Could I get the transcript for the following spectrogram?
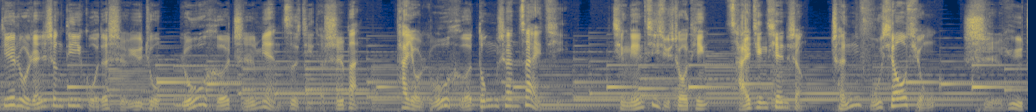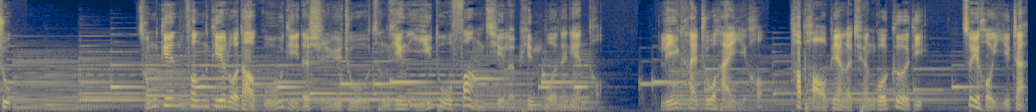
跌入人生低谷的史玉柱如何直面自己的失败？他又如何东山再起？请您继续收听《财经先生》，沉浮枭雄史玉柱。从巅峰跌落到谷底的史玉柱，曾经一度放弃了拼搏的念头。离开珠海以后，他跑遍了全国各地，最后一站，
